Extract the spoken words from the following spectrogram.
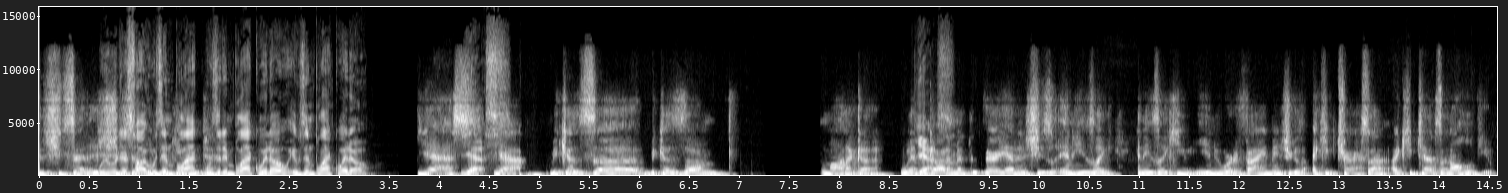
because she said We were just. said, Talking, was in Black? Was it in Black Widow? It was in Black Widow. yes Yes. yeah because uh because um Monica went Yes. and got him at the very end, and she's and he's like and he's like you you knew where to find me, and she goes I keep tracks on I keep tabs on all of you.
